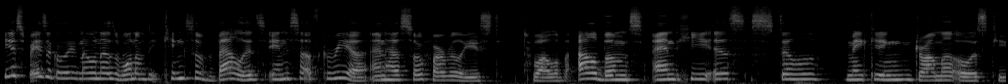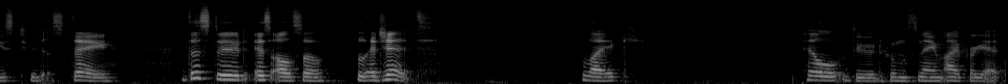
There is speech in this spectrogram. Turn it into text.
he is basically known as one of the kings of ballads in South Korea and has so far released 12 albums, and he is still making drama OSTs to this day. This dude is also legit. like pill dude whose name I forget.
